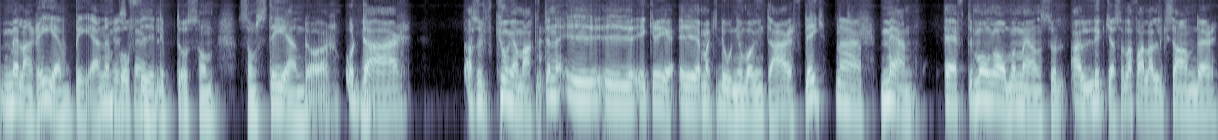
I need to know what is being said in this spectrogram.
mellan revbenen Just på det. Filip då som, som stendör. Och där, alltså kungamakten i, i, i, i Makedonien var ju inte ärftlig. Nej. Men efter många om och men så lyckas i alla fall Alexander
